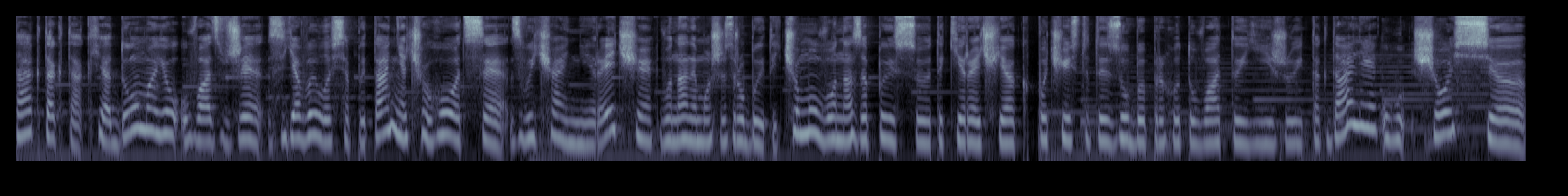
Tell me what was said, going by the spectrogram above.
Так, так, так. Я думаю, у вас вже з'явилося питання, чого це звичайні речі вона не може зробити. Чому вона записує такі речі, як почистити зуби, приготувати їжу і так далі, у щось, е,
